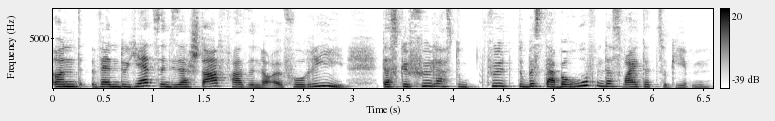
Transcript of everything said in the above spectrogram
Und wenn du jetzt in dieser Startphase, in der Euphorie, das Gefühl hast, du fühlst, du bist da berufen, das weiterzugeben,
